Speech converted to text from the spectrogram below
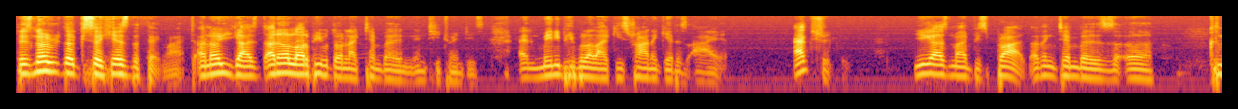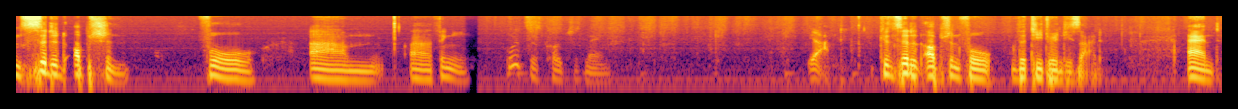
There's no look. So here's the thing, right? I know you guys. I know a lot of people don't like Temba in, in T20s, and many people are like he's trying to get his eye in. Actually, you guys might be surprised. I think Temba is a considered option for um uh thingy. What's his coach's name? Yeah, considered option for the T20 side, and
